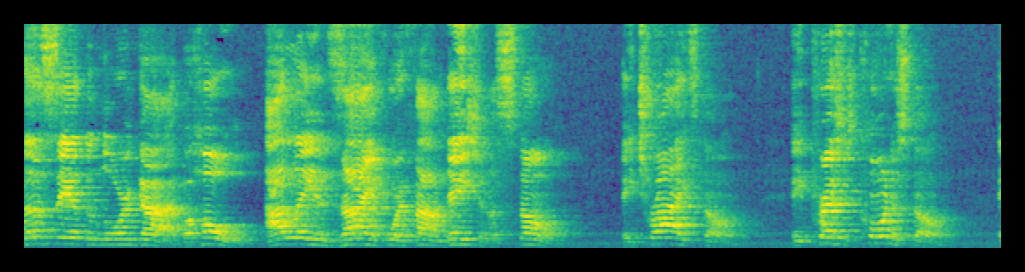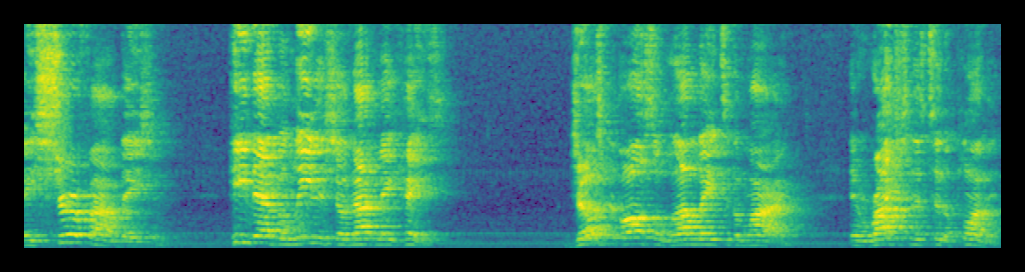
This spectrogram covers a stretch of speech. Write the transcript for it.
thus saith the Lord God, Behold, I lay in Zion for a foundation, a stone, a tried stone, a precious cornerstone, a sure foundation. He that believeth shall not make haste. Judgment also will I lay to the line, and righteousness to the plummet.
